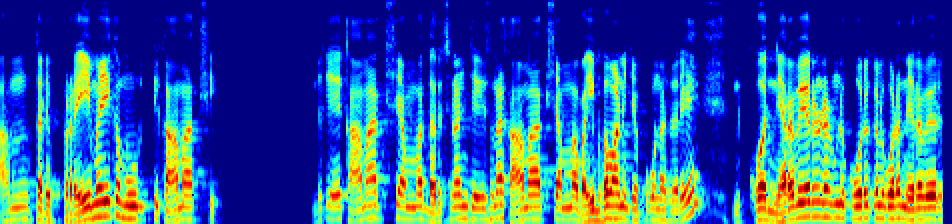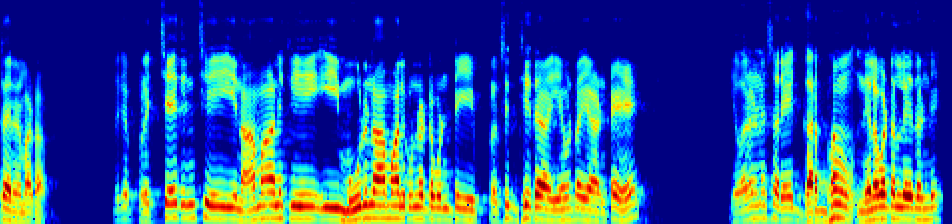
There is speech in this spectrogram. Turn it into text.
అంతటి ప్రేమైక మూర్తి కామాక్షి. అందుకే కామాక్షి అమ్మ దర్శనం చేసినా కామాక్షి అమ్మ వైభవాన్ని చెప్పుకున్నా సరే కో నెరవేరినటువంటి కోరికలు కూడా నెరవేరుతాయన్నమాట. అందుకే ప్రత్యేకించి ఈ నామానికి ఈ మూడు నామాలకు ఉన్నటువంటి ప్రసిద్ధిత ఏమిటయ్యా అంటే ఎవరైనా సరే గర్భం నిలవటం లేదండి.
